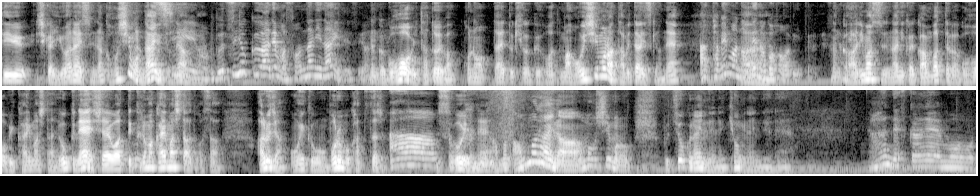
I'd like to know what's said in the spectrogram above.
っていうしか言わないですね。なんか欲しいものないんですよねあんま物欲はでもそんなにないですよね。なんかご褒美例えばこのダイエット企画終わってまあ美味しいものは食べたいですけどね。あ食べ物でのご褒美ってことですか、ね。なんかあります？何か頑張ったからご褒美買いました？よくね試合終わって車買いました？とかさ、あるじゃん。お肉もボルボ買ってたじゃん。ああすごいよね。あんまあんまないな。あんま欲しいもの物欲ないんだよね。興味ないんだよね。なんですかね。もう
